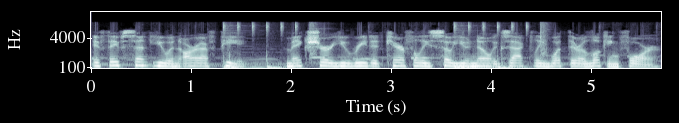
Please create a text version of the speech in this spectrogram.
If they've sent you an RFP, make sure you read it carefully so you know exactly what they're looking for.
